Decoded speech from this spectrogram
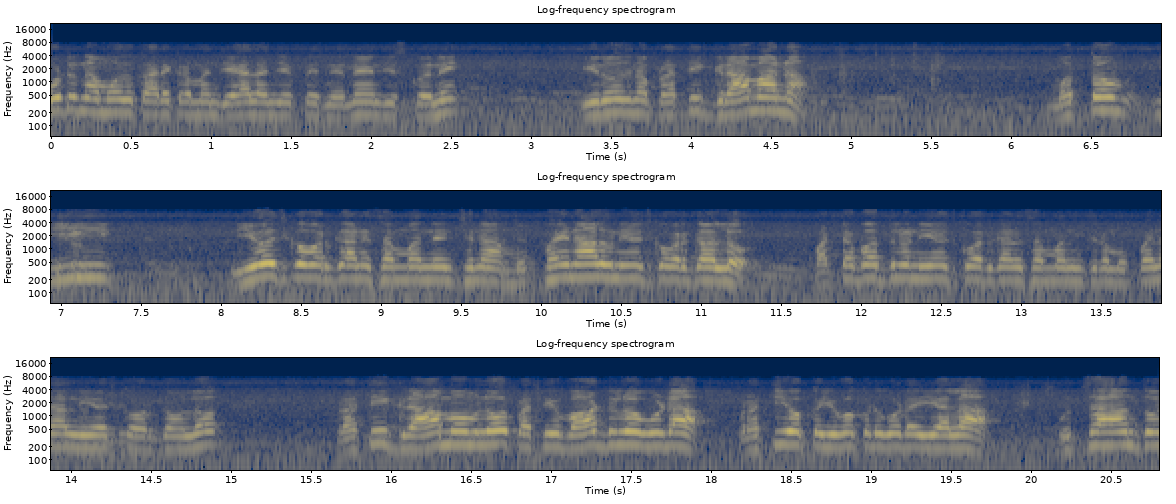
ఓటు నమోదు కార్యక్రమం చేయాలని చెప్పేసి నిర్ణయం తీసుకొని ఈ రోజున ప్రతి గ్రామాన మొత్తం ఈ నియోజకవర్గానికి సంబంధించిన ముప్పై నాలుగు నియోజకవర్గాల్లో పట్టభద్రుల నియోజకవర్గానికి సంబంధించిన ముప్పై నాలుగు నియోజకవర్గంలో ప్రతి గ్రామంలో ప్రతి వార్డులో కూడా ప్రతి ఒక్క యువకుడు కూడా ఇవాళ ఉత్సాహంతో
